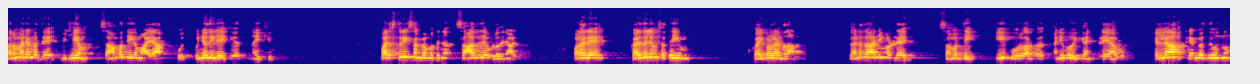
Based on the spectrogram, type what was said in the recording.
കർമ്മരംഗത്തെ വിജയം സാമ്പത്തികമായ ഉന്നതിയിലേക്ക് നയിക്കും. പരസ്ത്രീ സംഗമത്തിന് സാധ്യത ഉള്ളതിനാൽ വളരെ കരുതലും ശ്രദ്ധയും കൈക്കൊള്ളേണ്ടതാണ്. ധനധാന്യങ്ങളുടെ സമൃദ്ധി ഈ കൂറുകാർക്ക് അനുഭവിക്കാൻ ഇടയാകും. എല്ലാ രംഗത്തു നിന്നും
